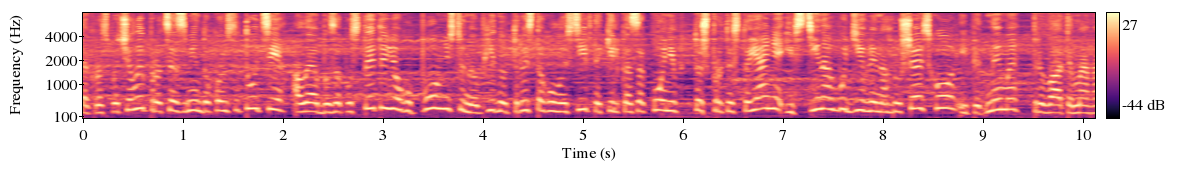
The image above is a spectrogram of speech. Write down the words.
Так розпочали процес змін до конституції, але аби запустити його повністю необхідно 300 голосів та кілька законів. Тож протистояння і в стінах будівлі на Грушевського, і під ними триватиме.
